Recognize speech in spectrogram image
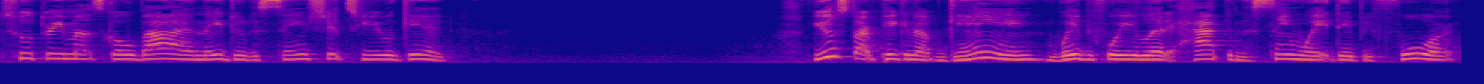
Two, three months go by and they do the same shit to you again. You'll start picking up game way before you let it happen the same way it did before,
